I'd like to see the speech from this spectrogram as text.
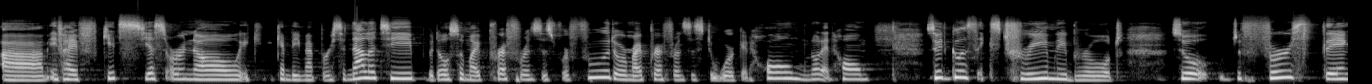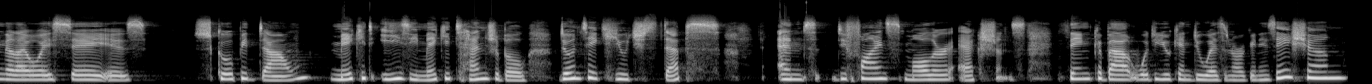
um, if I have kids, yes or no. It can be my personality, but also my preferences for food or my preferences to work at home, not at home. So it goes extremely broad. So the first thing that I always say is scope it down, make it easy, make it tangible. Don't take huge steps and define smaller actions. Think about what you can do as an organization.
